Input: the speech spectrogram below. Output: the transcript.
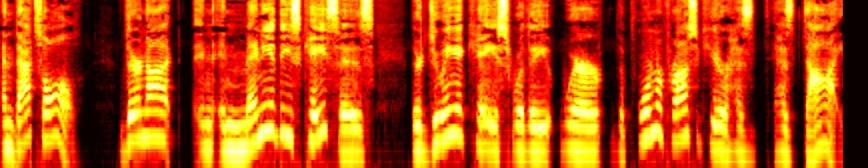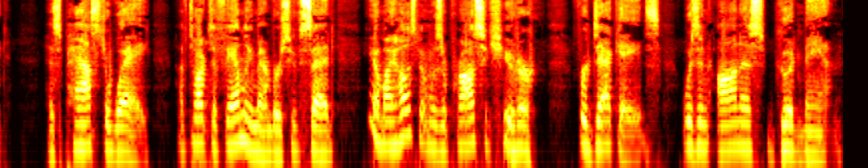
And that's all. They're not, in, in many of these cases, they're doing a case where the, where the former prosecutor has, has died, has passed away. I've talked to family members who've said, you know, my husband was a prosecutor for decades, was an honest, good man.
